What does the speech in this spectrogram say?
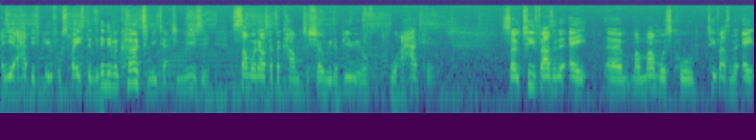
and yet I had this beautiful space that didn't even occur to me to actually use it. Someone else had to come to show me the beauty of what I had here. So 2008, um, my mum was called, 2008,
